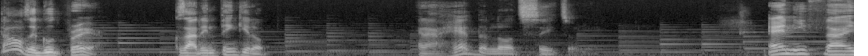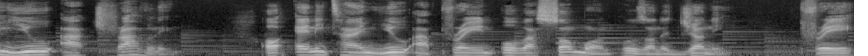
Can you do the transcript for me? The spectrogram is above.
that was a good prayer. Because I didn't think it up. And I heard the Lord say to me, anytime you are traveling, or anytime you are praying over someone who's on a journey, pray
